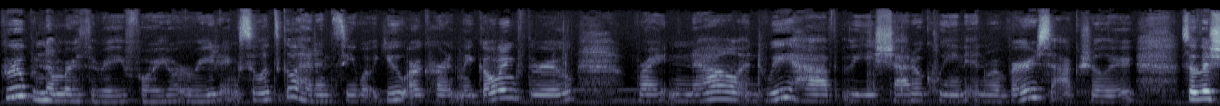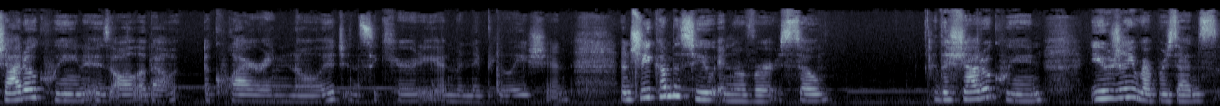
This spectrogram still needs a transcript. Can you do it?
group number three for your reading. So let's go ahead and see what you are currently going through right now. And we have the Shadow Queen in reverse, actually. So the Shadow Queen is all about acquiring knowledge and security and manipulation. And she comes to you in reverse. So the Shadow Queen usually represents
